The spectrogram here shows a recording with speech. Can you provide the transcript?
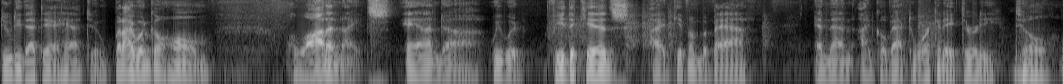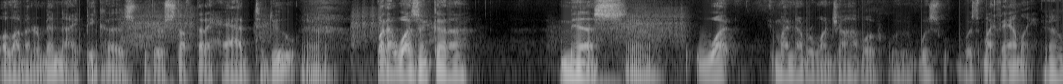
duty that day I had to. But I would go home a lot of nights and uh, we would feed the kids, I'd give them a bath, and then I'd go back to work at 8:30 till 11 or midnight because there's stuff that I had to do. But I wasn't going to miss what my number one job was was, was my family. Yeah.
